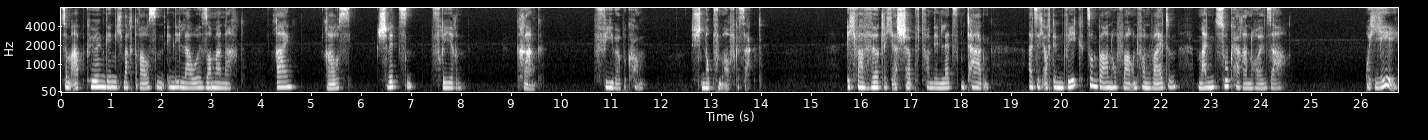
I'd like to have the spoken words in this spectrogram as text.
Zum Abkühlen ging ich nach draußen in die laue Sommernacht. Rein, raus, schwitzen, frieren. Krank. Fieber bekommen. Schnupfen aufgesackt. Ich war wirklich erschöpft von den letzten Tagen, als ich auf dem Weg zum Bahnhof war und von weitem meinen Zug heranrollen sah. O je,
